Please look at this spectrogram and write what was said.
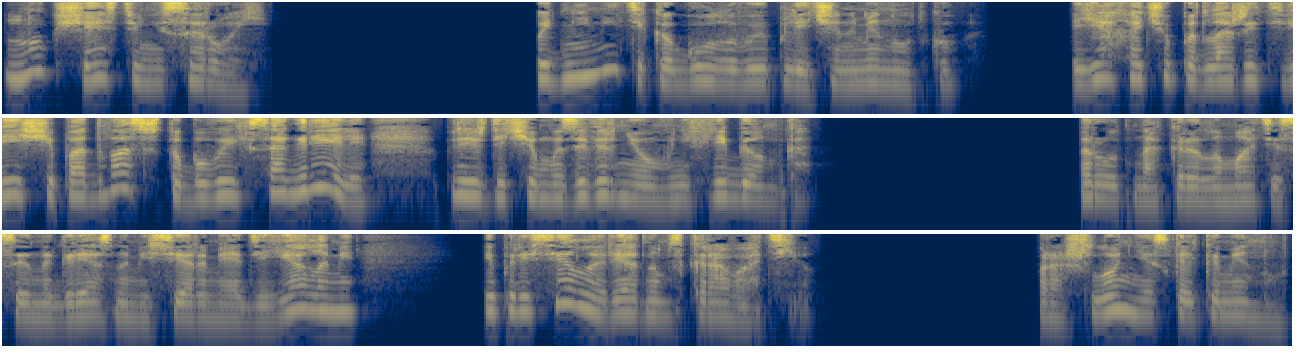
но, к счастью, не сырой. «Поднимите-ка голову и плечи на минутку. Я хочу подложить вещи под вас, чтобы вы их согрели, прежде чем мы завернем в них ребенка». Рут накрыла мать и сына грязными серыми одеялами и присела рядом с кроватью. Прошло несколько минут.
